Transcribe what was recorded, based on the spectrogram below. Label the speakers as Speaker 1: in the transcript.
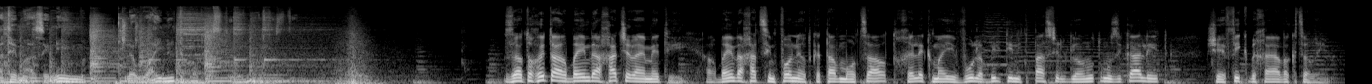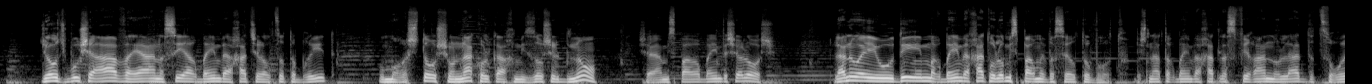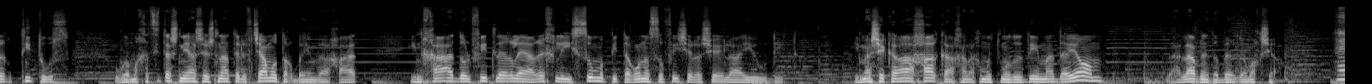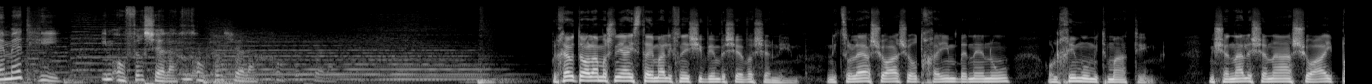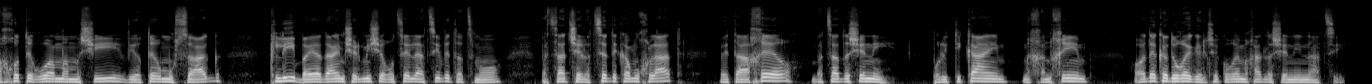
Speaker 1: אתם מאזינים ל-ynet פודקאסטים.
Speaker 2: זו התוכנית ה-41 של האמת היא. 41 סימפוניות כתב מוצרט, חלק מהיבול הבלתי נתפס של גאונות מוזיקלית שהפיק בחייו הקצרים. ג'ורג' בוש האב היה הנשיא ה-41 של ארצות הברית, ומורשתו שונה כל כך מזו של בנו, שהיה מספר 43. לנו היהודים, 41 הוא לא מספר מבשר טובות. בשנת 41 לספירה נולד הצורר טיטוס, ובמחצית השנייה של שנת 1941 הנחה אדולף היטלר להיערך ליישום הפתרון הסופי של השאלה היהודית. עם מה שקרה אחר כך אנחנו מתמודדים עד היום, ועליו נדבר גם עכשיו.
Speaker 3: האמת היא, עם עופר שלח.
Speaker 2: מלחמת העולם השנייה הסתיימה לפני 77 שנים. ניצולי השואה שעוד חיים בינינו הולכים ומתמעטים. משנה לשנה השואה היא פחות אירוע ממשי ויותר מושג, כלי בידיים של מי שרוצה להציב את עצמו בצד של הצדק המוחלט, ואת האחר בצד השני, פוליטיקאים, מחנכים, אוהדי כדורגל שקוראים אחד לשני נאצי.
